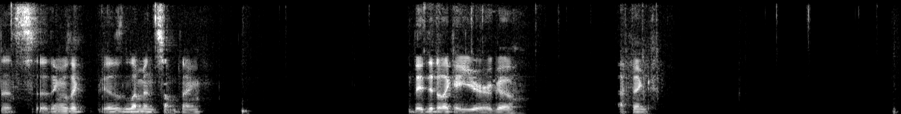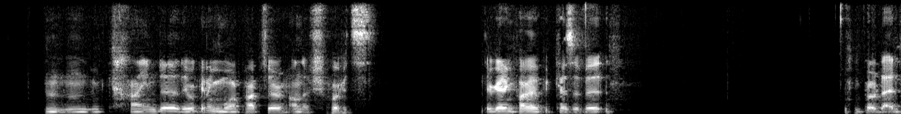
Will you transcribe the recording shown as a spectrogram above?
That's I think it was like it was lemon something. They did it like a year ago, I think. Mm, kinda. They were getting more popular on the shorts. They're getting popular because of it. Bro died.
